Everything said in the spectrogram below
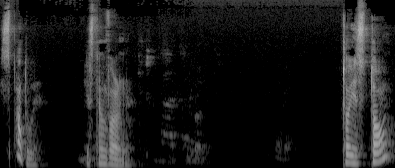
spadły. Jestem wolny. To jest to,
